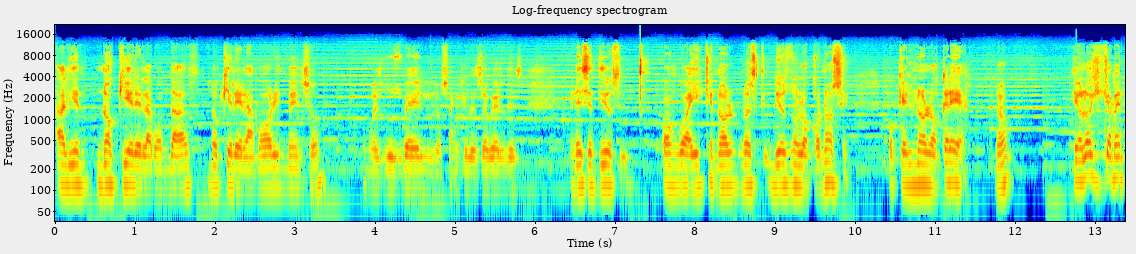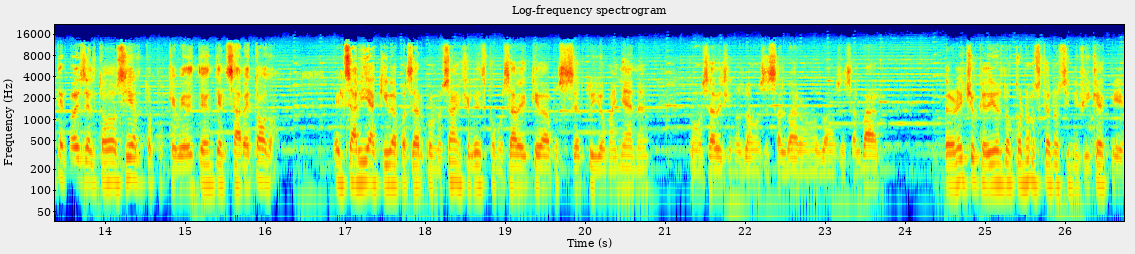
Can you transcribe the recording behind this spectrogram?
alguien no quiere la bondad, no quiere el amor inmenso, como es Luzbel y los ángeles rebeldes. En ese sentido pongo ahí que no, no es, Dios no lo conoce o que Él no lo crea, ¿no? Teológicamente no es del todo cierto, porque evidentemente Él sabe todo. Él sabía qué iba a pasar con los ángeles, como sabe qué vamos a hacer tú y yo mañana, como sabe si nos vamos a salvar o no nos vamos a salvar. Pero el hecho de que Dios lo conozca no significa que,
